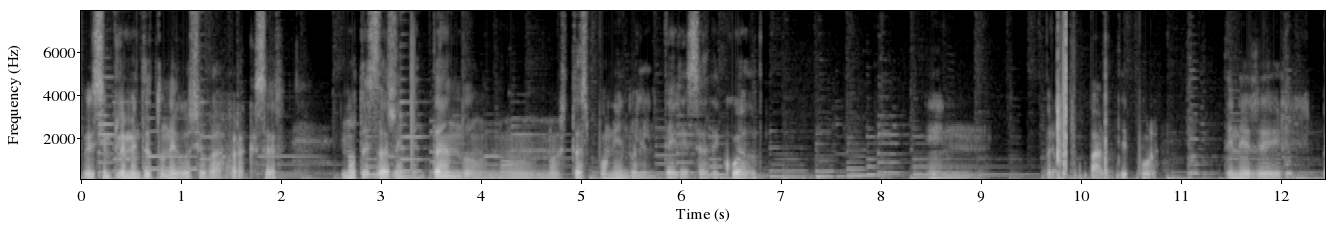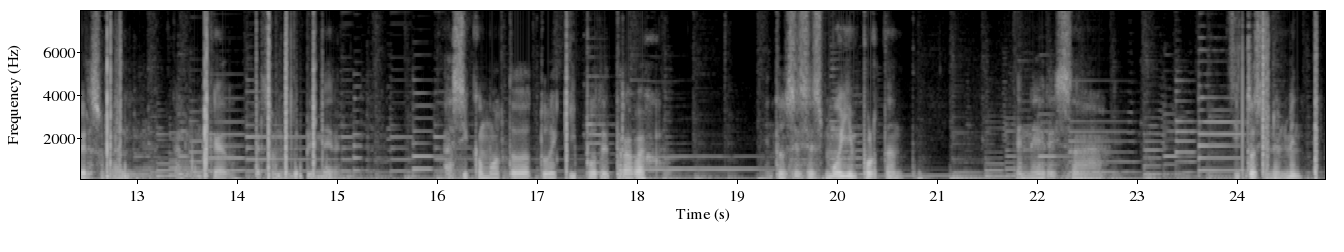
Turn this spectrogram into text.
pues simplemente tu negocio va a fracasar. No te estás reinventando, no, estás poniendo el interés adecuado preocuparte por tener el personal calificado, personal de primera, así como todo tu equipo de trabajo. Entonces es muy importante tener esa situación en mente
